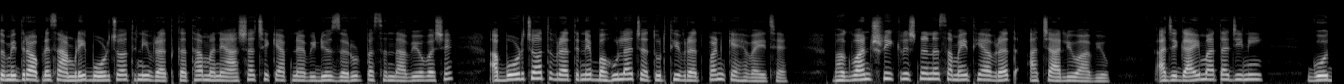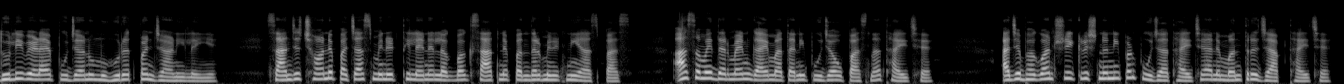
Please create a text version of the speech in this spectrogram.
તો મિત્રો, આપણે સાંભળી બોળચોથની વ્રત કથા. મને આશા છે કે આપને આ વીડિયો જરૂર પસંદ આવ્યો હશે. આ બોળચોથ વ્રતને બહુલા ચતુર્થી વ્રત પણ કહેવાય છે. ભગવાન શ્રી કૃષ્ણના સમયથી આ વ્રત આ ચાલ્યું આવ્યું. આજે ગાય માતાજીની ગોધુલી વેળાએ પૂજાનું મુહૂર્ત પણ જાણી લઈએ. સાંજે છ ને પચાસ મિનિટથી લઈને લગભગ સાત ને પંદર મિનિટની આસપાસ આ સમય દરમિયાન ગાય માતાની પૂજા ઉપાસના થાય છે. આજે ભગવાન શ્રી કૃષ્ણની પણ પૂજા થાય છે અને મંત્ર જાપ થાય છે.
